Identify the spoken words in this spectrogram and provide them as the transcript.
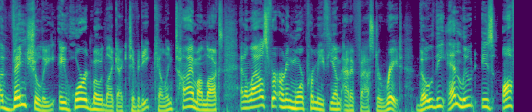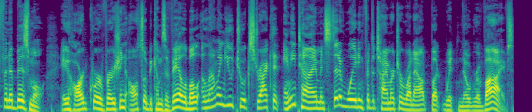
Eventually, a horde mode like activity, killing time, unlocks and allows for earning more Promethium at a faster rate, though the end loot is often abysmal. A hardcore version also becomes available, allowing you to extract at any time instead of waiting for the timer to run out but with no revives.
